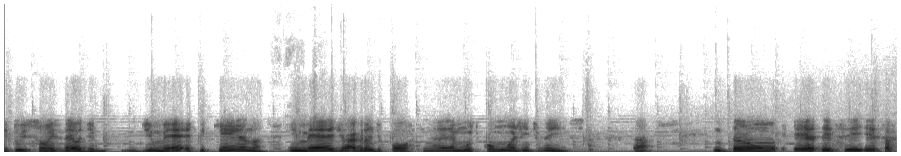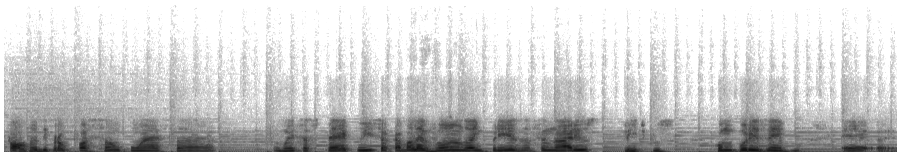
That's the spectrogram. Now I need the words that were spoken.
instituições, né? Eu digo de é pequena, em médio, a grande porte, né? É muito comum a gente ver isso, tá? Então, é, esse, essa falta de preocupação com essa com esse aspecto, isso acaba levando a empresas a cenários críticos, como por exemplo, é, é,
